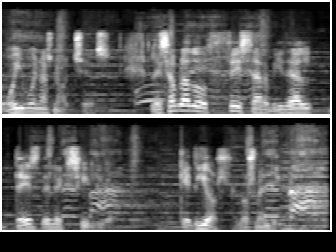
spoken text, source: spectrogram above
muy buenas noches. Les ha hablado César Vidal desde el exilio. Que Dios los bendiga.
